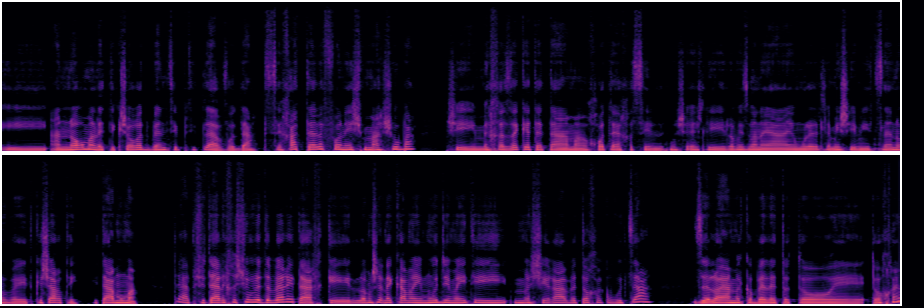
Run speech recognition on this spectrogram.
היא הנורמה לתקשורת בין צוותית לעבודה. שיחת טלפון, יש משהו בה שהיא מחזקת את המערכות היחסים. זה כמו שיש לי, לא מזמן היה יום הולדת למישהי מאצלנו והתקשרתי, הייתה עמומה. אתה יודע, פשוט היה לי חשוב לדבר איתך, כי לא משנה כמה אימוג'ים הייתי משאירה בתוך הקבוצה, זה לא היה מקבל את אותו אה, תוכן.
